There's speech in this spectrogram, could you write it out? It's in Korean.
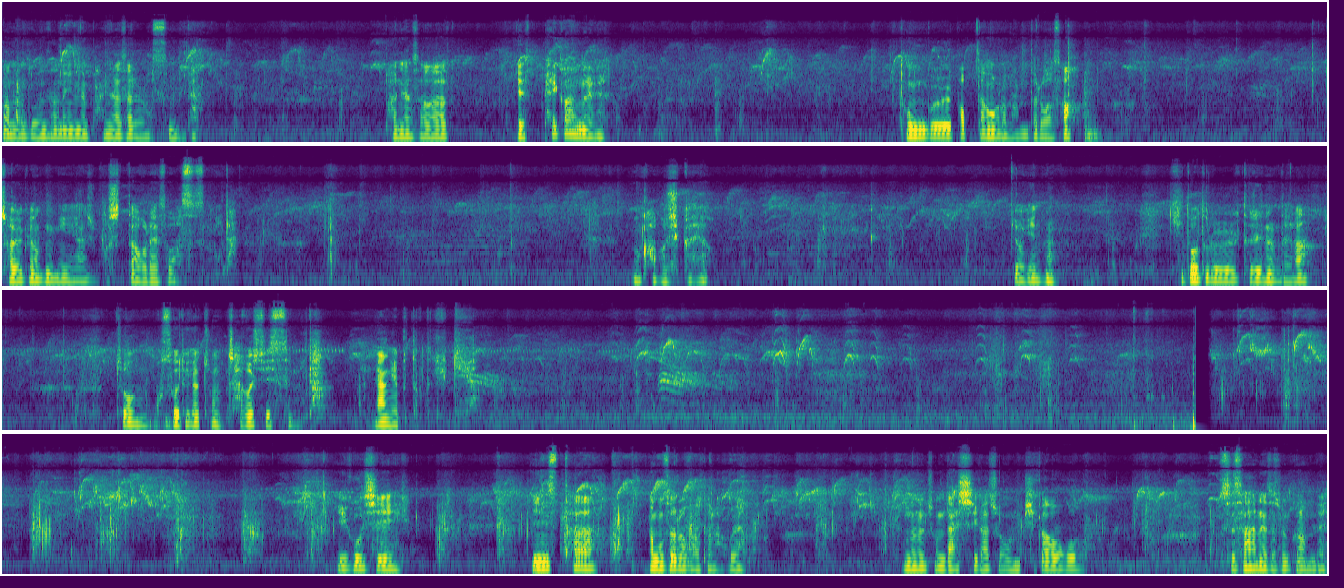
저는 논산에 있는 반야사를 왔습니다. 반야사가 폐광을 동굴 법당으로 만들어서 절경이 아주 멋있다고 그래서 왔습니다. 한번 가보실까요? 여기는 기도들을 드리는 데라 좀 목소리가 좀 작을 수 있습니다. 양해 부탁드릴게요. 이곳이 인스타 명소라고 하더라고요. 오늘은 좀 날씨가 조금 비가 오고 스산해서 좀 그런데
